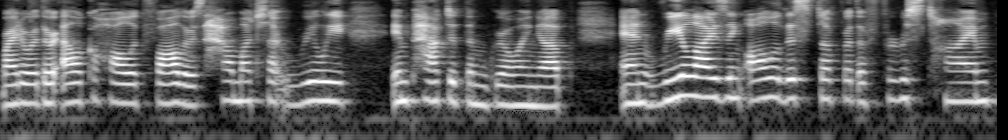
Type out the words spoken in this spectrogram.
right? Or their alcoholic fathers, how much that really impacted them growing up. And realizing all of this stuff for the first time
